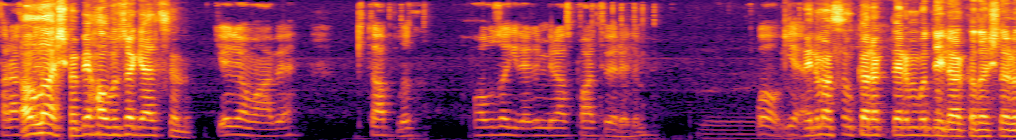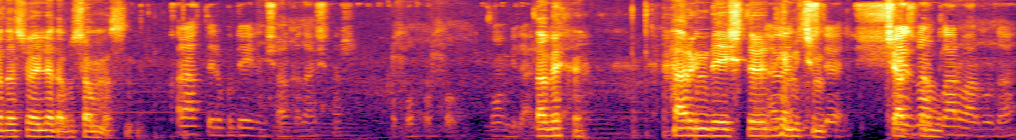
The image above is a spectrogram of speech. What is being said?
karakter. Allah aşkına bir havuza gelsene. Geliyorum abi. Kitaplık. Havuza girelim biraz parti verelim. Oh yeah. Benim asıl karakterim bu değil arkadaşlara da söyle de bu sanmasın. Karakteri bu değilmiş arkadaşlar. Hop hop hop hop. Zombiler. Tabi her gün değiştirdiğim Evet için. işte şezlonglar var burada.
